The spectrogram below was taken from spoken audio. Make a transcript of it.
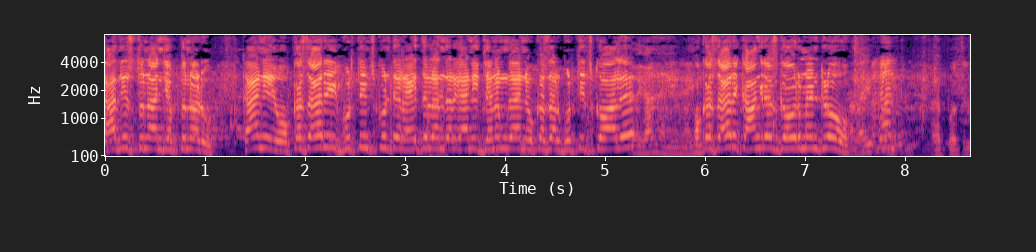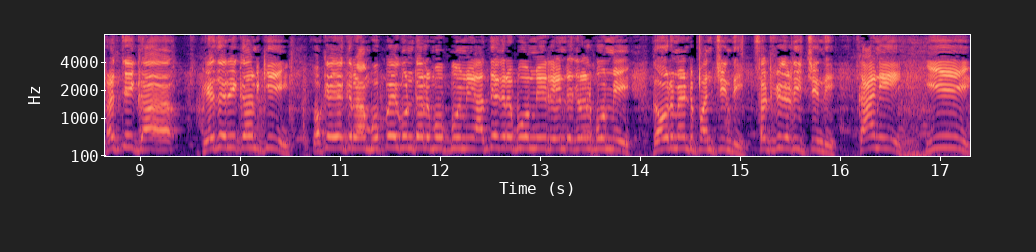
సాధిస్తున్నా అని చెప్తున్నాడు. కానీ ఒక్కసారి గుర్తించుకుంటే రైతులందరూ కానీ జనం కానీ ఒక్కసారి గుర్తించుకోవాలి. ఒకసారి కాంగ్రెస్ గవర్నమెంట్లో ప్రతి పేదరికానికి ఒక ఎకరా ముప్పై గుంటల భూమి అర్ధ భూమి రెండు ఎకరాల భూమి గవర్నమెంట్ పంచింది సర్టిఫికేట్ ఇచ్చింది. కానీ ఈ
